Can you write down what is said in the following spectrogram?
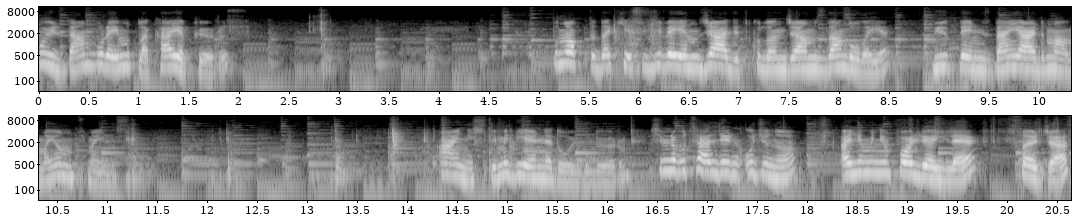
Bu yüzden burayı mutlaka yapıyoruz. Bu noktada kesici ve yanıcı alet kullanacağımızdan dolayı büyüklerinizden yardım almayı unutmayınız. Aynı işlemi diğerine de uyguluyorum. Şimdi bu tellerin ucunu alüminyum folyo ile saracağız.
